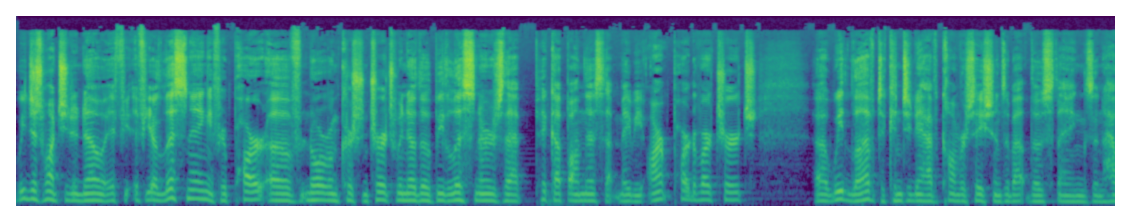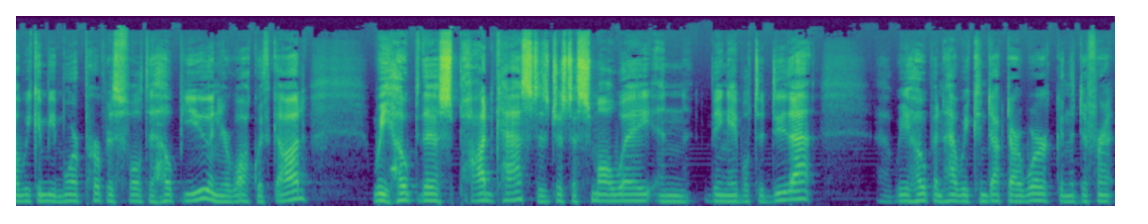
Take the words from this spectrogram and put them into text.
we just want you to know if, if you're listening, if you're part of Norwin Christian Church, we know there'll be listeners that pick up on this that maybe aren't part of our church. Uh, we'd love to continue to have conversations about those things and how we can be more purposeful to help you in your walk with God. We hope this podcast is just a small way in being able to do that. Uh, we hope in how we conduct our work and the different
